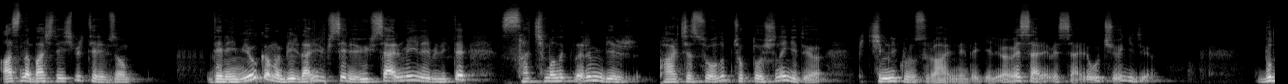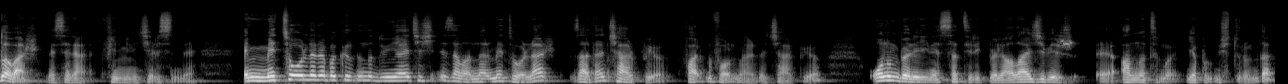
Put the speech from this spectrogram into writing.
Aslında başta hiçbir televizyon deneyimi yok ama birden yükseliyor. Yükselmeyle birlikte saçmalıkların bir parçası olup çok da hoşuna gidiyor. Bir kimlik unsuru haline de geliyor vesaire vesaire uçuyor gidiyor. Bu da var mesela filmin içerisinde. E, meteorlara bakıldığında dünyaya çeşitli zamanlar meteorlar zaten çarpıyor. Farklı formlarda çarpıyor. Onun böyle yine satirik böyle alaycı bir e, anlatımı yapılmış durumda.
